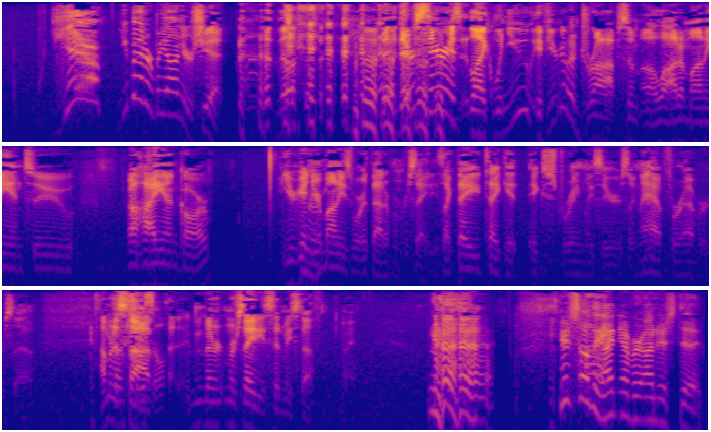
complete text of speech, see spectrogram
yeah, you better be on your shit. They're serious. Like when you if you're gonna drop some a lot of money into a high end car, you're getting Mhm. your money's worth out of a Mercedes. Like they take it extremely seriously, and they have forever. So I'm gonna stop. Mer- Mercedes, send me stuff. Anyway. Here's something All right. I never understood:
